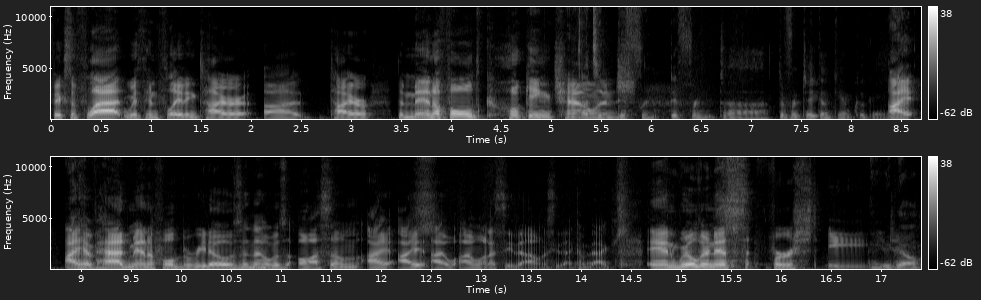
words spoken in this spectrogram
Fix a flat with inflating tire. Uh, tire. The manifold cooking Challenge. That's a different, different, uh, different take on camp cooking. I I have had manifold burritos and Mm-hmm. that was awesome. I I I, I want to see that. I want to see that come back. And wilderness first aid. There you go.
